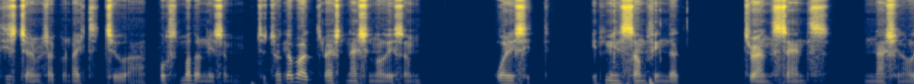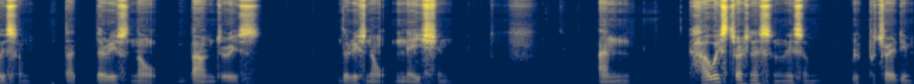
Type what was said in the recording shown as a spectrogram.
These terms are connected to uh, postmodernism. To talk about transnationalism, what is it? It means something that transcends nationalism, that there is no boundaries, there is no nation. And how is transnationalism portrayed in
